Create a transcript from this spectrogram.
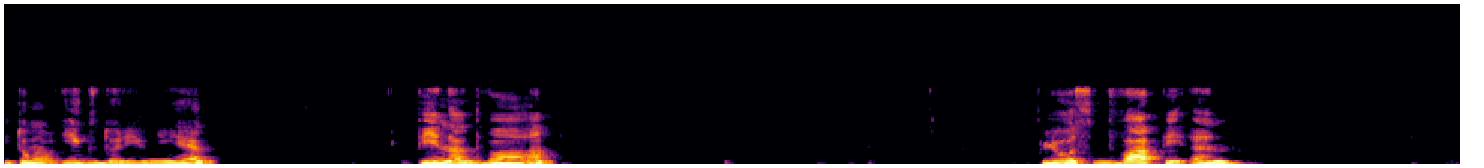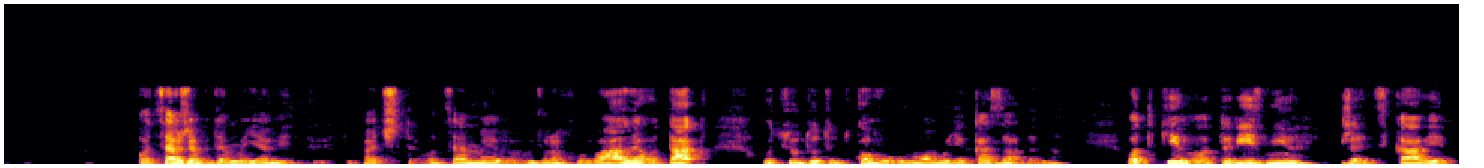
і тому х дорівнює π на 2 плюс 2πn. Оце вже буде моя відповідь. Бачите, оце ми врахували отак оцю додаткову умову, яка задана. От такі от різні вже цікаві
